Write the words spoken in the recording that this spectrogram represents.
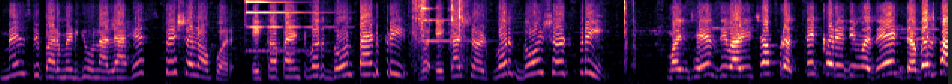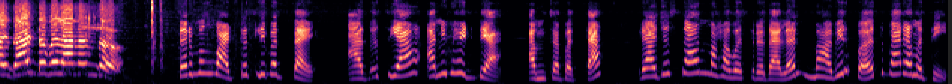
मेन्स डिपार्टमेंट घेऊन आले आहे स्पेशल ऑफर एका पॅन्ट वर दोन पॅन्ट फ्री व एका शर्ट वर दोन शर्ट फ्री म्हणजे दिवाळीच्या प्रत्येक खरेदीमध्ये डबल फायदा डबल आनंद. तर मग वाट कसली बघताय? आजच या आणि भेट द्या. आमचा पत्ता राजस्थान महावस्त्र दालन महावीर पथ बारामती.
